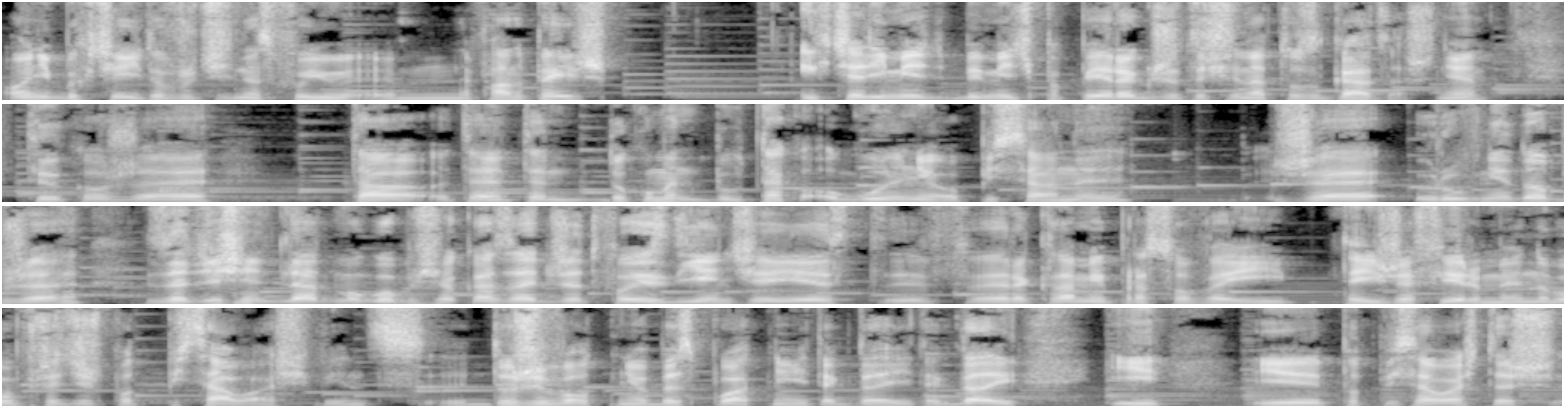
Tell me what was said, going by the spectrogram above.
oni by chcieli to wrzucić na swój fanpage i chcieliby mieć papierek, że ty się na to zgadzasz, nie? Tylko, że ta, ten, ten dokument był tak ogólnie opisany, że równie dobrze za 10 lat mogłoby się okazać, że twoje zdjęcie jest w reklamie prasowej tejże firmy, no bo przecież podpisałaś, więc dożywotnio, bezpłatnie i tak dalej, i tak dalej. I, I podpisałaś też,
